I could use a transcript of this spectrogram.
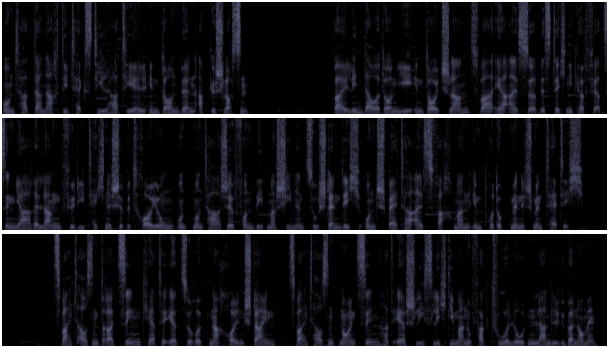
und hat danach die Textil-HTL in Dornbirn abgeschlossen. Bei Lindauer Dornier in Deutschland war er als Servicetechniker 14 Jahre lang für die technische Betreuung und Montage von Webmaschinen zuständig und später als Fachmann im Produktmanagement tätig. 2013 kehrte er zurück nach Hollenstein, 2019 hat er schließlich die Manufaktur Lodenlandl übernommen.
